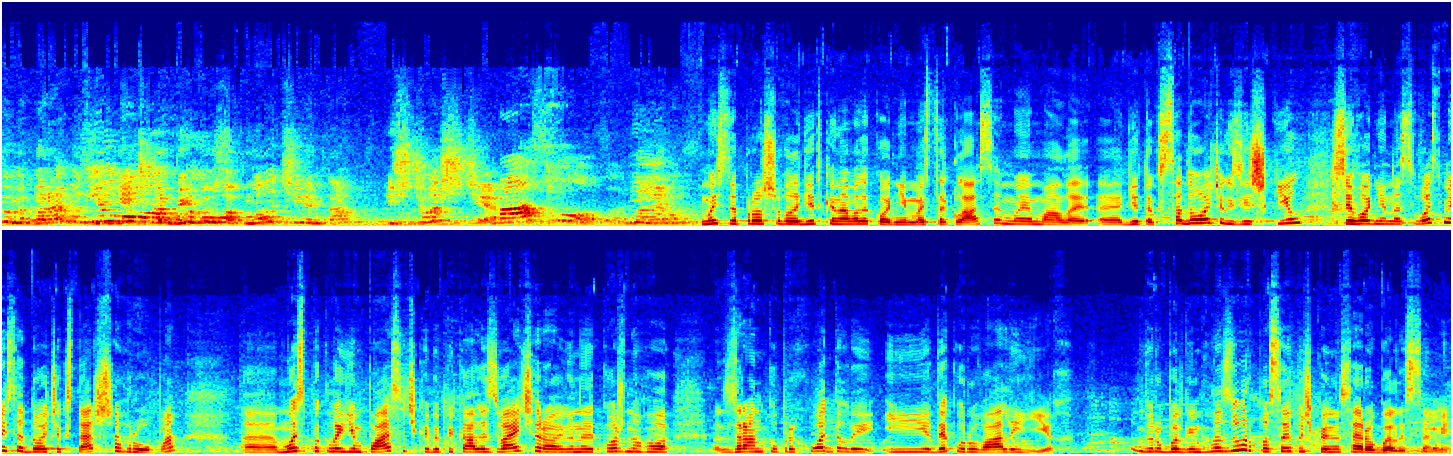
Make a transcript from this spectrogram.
Яєчко, ми беремо з яєчка білок, молочинка. І що ще? Ні. Ми запрошували дітки на великодні майстер-класи. Ми мали е, діток з садочок, зі шкіл. Сьогодні у нас восьмий садочок, старша група. Е, Ми спекли їм пасочки, випікали з вечора. і Вони кожного зранку приходили і декорували їх. Робили їм глазур, посипочки, вони все робили самі.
